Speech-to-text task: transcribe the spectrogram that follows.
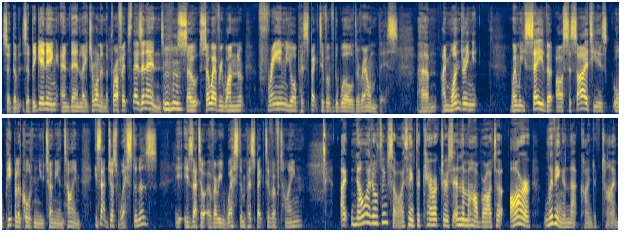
So there's a beginning, and then later on in the prophets, there's an end. Mm-hmm. So, so everyone frame your perspective of the world around this. Um, I'm wondering when we say that our society is, or people are caught in Newtonian time, is that just Westerners? Is that a, a very Western perspective of time? I, no, I don't think so. I think the characters in the Mahabharata are living in that kind of time.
